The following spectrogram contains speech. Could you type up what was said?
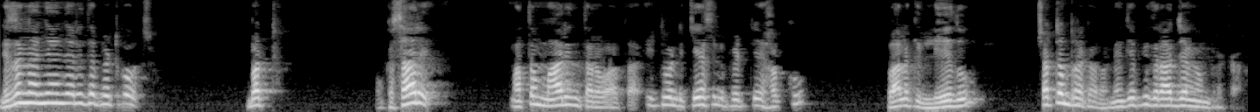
నిజంగా అన్యాయం జరిగితే పెట్టుకోవచ్చు. బట్ ఒకసారి మతం మారిన తర్వాత ఇటువంటి కేసులు పెట్టే హక్కు వాళ్ళకి లేదు. చట్టం ప్రకారం నేను చెప్పింది రాజ్యాంగం ప్రకారం.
